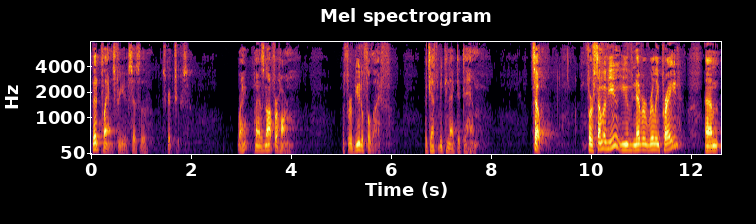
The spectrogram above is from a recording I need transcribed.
good plans for you, says the scriptures. Right? Plans not for harm, but for a beautiful life. But you have to be connected to Him. So, for some of you, you've never really prayed. Um,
